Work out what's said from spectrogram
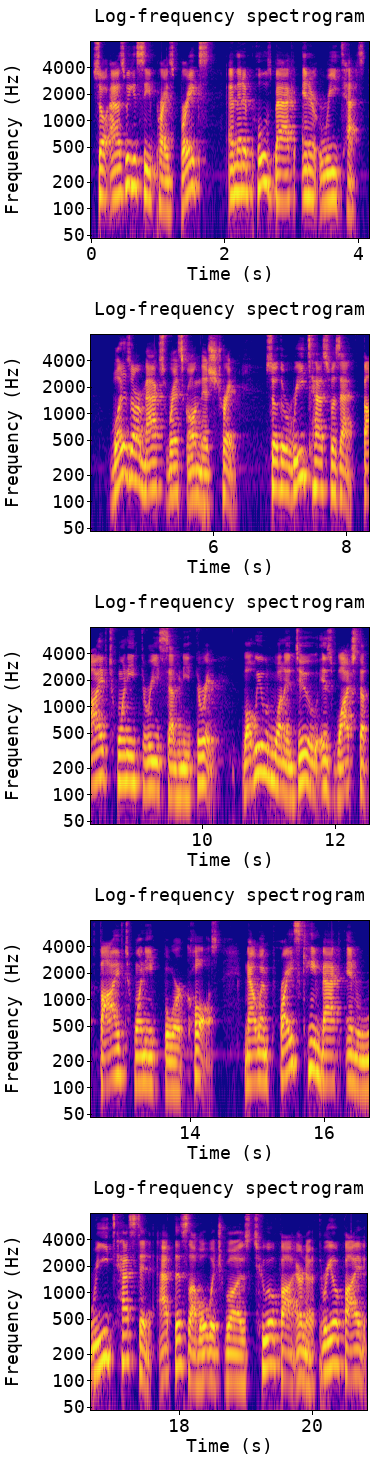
So as we can see, price breaks and then it pulls back and it retests. What is our max risk on this trade? So the retest was at 523.73 what we would want to do is watch the 524 calls. Now, when price came back and retested at this level, which was 205 or no 305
